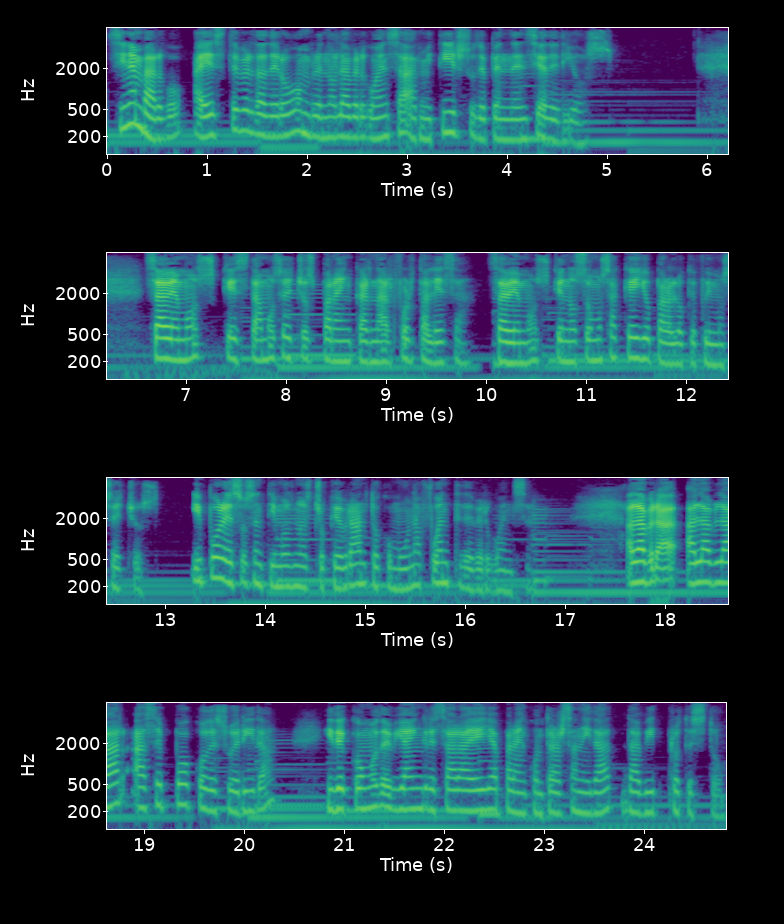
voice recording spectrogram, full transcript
Sin embargo, a este verdadero hombre no le avergüenza admitir su dependencia de Dios. Sabemos que estamos hechos para encarnar fortaleza, sabemos que no somos aquello para lo que fuimos hechos, y por eso sentimos nuestro quebranto como una fuente de vergüenza. Al, al hablar hace poco de su herida, y de cómo debía ingresar a ella para encontrar sanidad, David protestó.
